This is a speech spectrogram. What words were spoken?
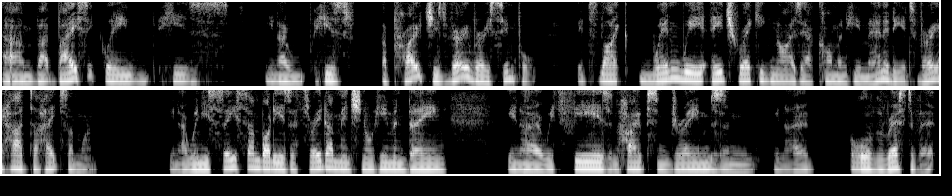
Um, but basically, his you know his approach is very very simple. It's like when we each recognize our common humanity, it's very hard to hate someone. You know, when you see somebody as a three dimensional human being, you know, with fears and hopes and dreams and, you know, all of the rest of it,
